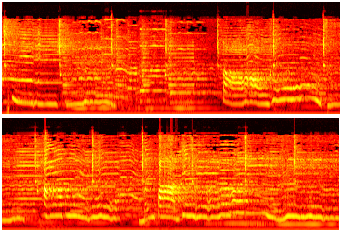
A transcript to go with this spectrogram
几许，到如今他不没半点恶意，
